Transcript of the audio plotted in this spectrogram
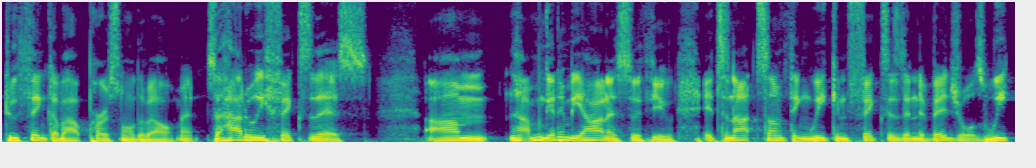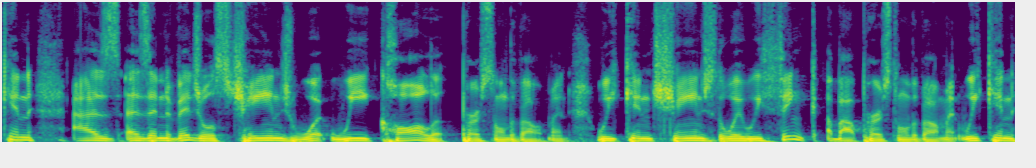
to think about personal development. So, how do we fix this? Um, I'm going to be honest with you. It's not something we can fix as individuals. We can, as, as individuals, change what we call personal development. We can change the way we think about personal development. We can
